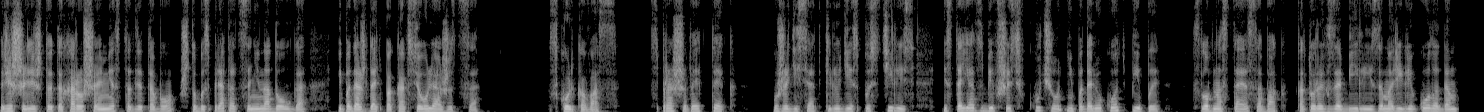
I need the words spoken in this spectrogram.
Решили, что это хорошее место для того, чтобы спрятаться ненадолго и подождать, пока все уляжется. «Сколько вас?» — спрашивает Тек. Уже десятки людей спустились и стоят, сбившись в кучу неподалеку от Пипы, словно стая собак, которых забили и заморили голодом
